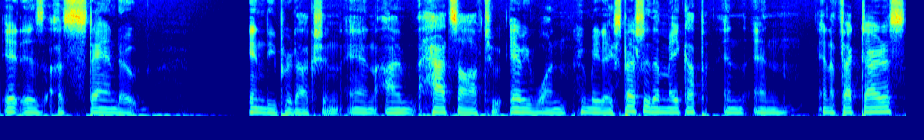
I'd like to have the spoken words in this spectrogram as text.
it is a standout indie production. And I'm hats off to everyone who made it, especially the makeup and, and, and effect artists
